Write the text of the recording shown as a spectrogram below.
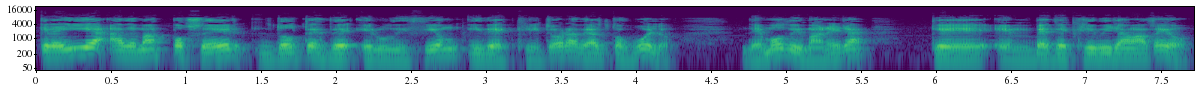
creía además poseer dotes de erudición y de escritora de altos vuelos, de modo y manera que, en vez de escribir a Mateo,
